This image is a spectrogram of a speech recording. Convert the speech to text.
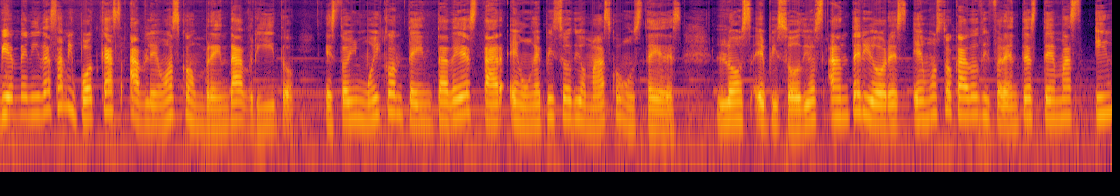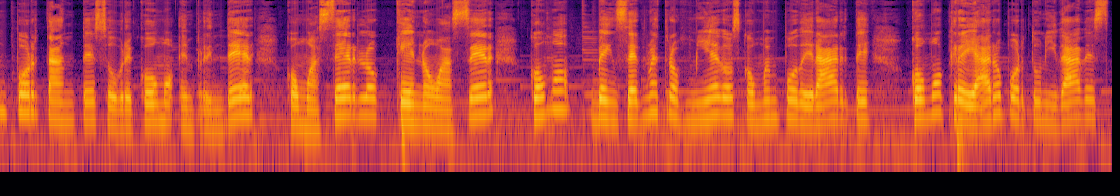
Bienvenidas a mi podcast Hablemos con Brenda Brito. Estoy muy contenta de estar en un episodio más con ustedes. Los episodios anteriores hemos tocado diferentes temas importantes sobre cómo emprender, cómo hacerlo, qué no hacer, cómo vencer nuestros miedos, cómo empoderarte, cómo crear oportunidades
